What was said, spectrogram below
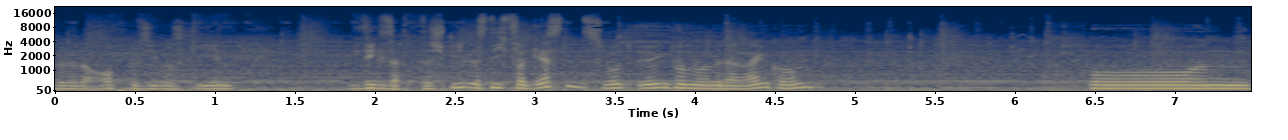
würde da auch ein bisschen was gehen. Wie gesagt, das Spiel ist nicht vergessen, es wird irgendwann mal wieder reinkommen. Und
